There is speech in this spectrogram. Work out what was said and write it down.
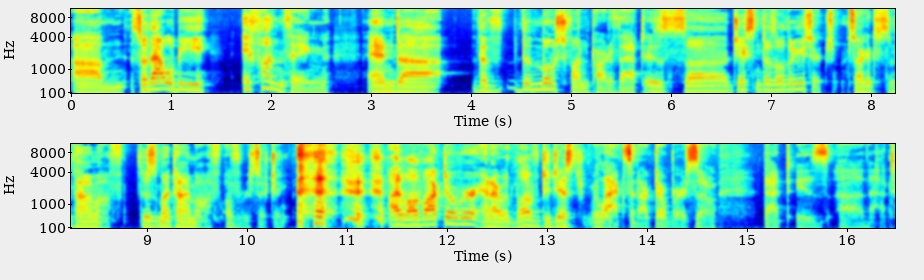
Um, so that will be a fun thing. And uh, the the most fun part of that is uh, Jason does all the research. So I get some time off. This is my time off of researching. I love October and I would love to just relax in October. So that is uh, that.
